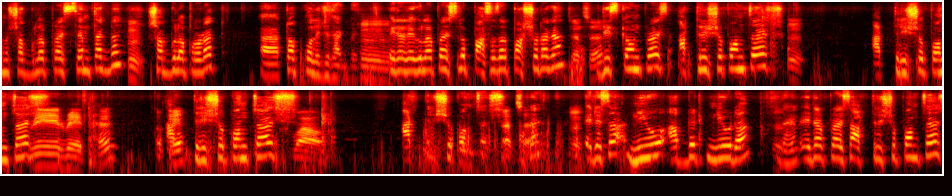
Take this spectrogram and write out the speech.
আমি সবগুলোর প্রাইস সেম থাকবে। সবগুলো প্রোডাক্ট টপ কোয়ালিটি থাকবে। এটা রেগুলার প্রাইস ছিল পাঁচ হাজার পাঁচশো টাকা। আচ্ছা। ডিসকাউন্ট প্রাইস আটত্রিশশো পঞ্চাশ। আটত্রিশশো পঞ্চাশ। হ্যাঁ? আটত্রিশশো পঞ্চাশ। আটত্রিশশো পঞ্চাশ আচ্ছা। এটা হচ্ছে নিউ আপডেট নিউটা দেখেন এটার প্রাইস আটত্রিশশো পঞ্চাশ।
